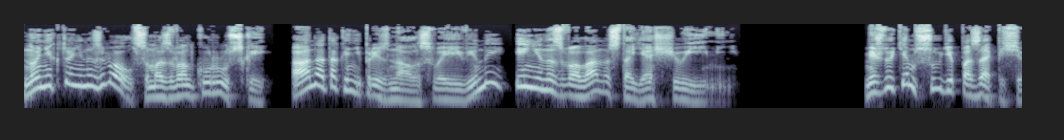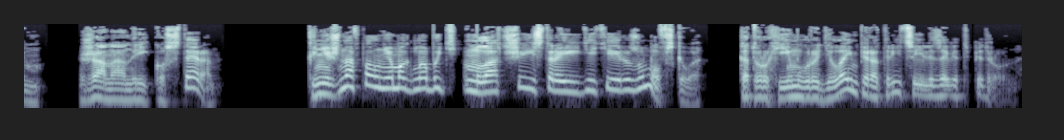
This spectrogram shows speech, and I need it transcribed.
Но никто не называл самозванку русской, а она так и не признала своей вины и не назвала настоящего имени. Между тем, судя по записям Жана Анри Костера, княжна вполне могла быть младшей из троих детей Разумовского, которых ему родила императрица Елизавета Петровна.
